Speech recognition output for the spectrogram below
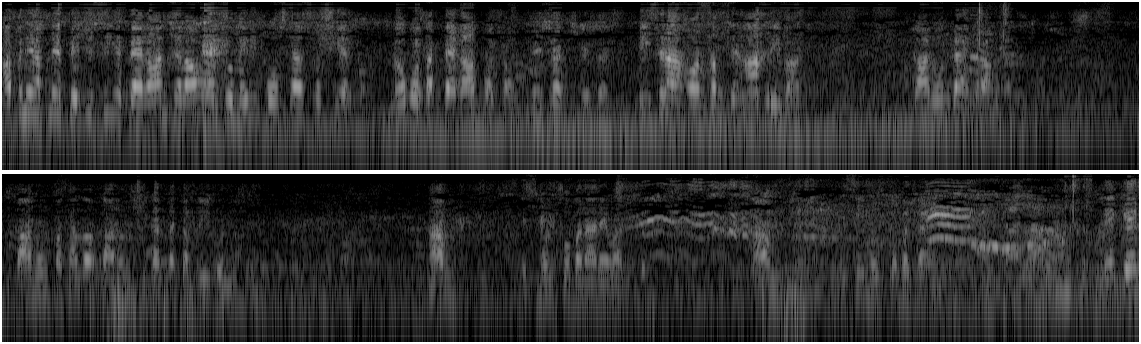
اپنے اپنے پیجز سے یہ پیغام چلاؤ اور جو میری پوسٹ ہے اس کو شیئر کرو۔ لوگوں تک پیغام پہنچاؤ۔ تیسرا اور سب سے آخری بات قانون کا احترام کرو۔ قانون پسند اور قانون شکن میں تفریق ہونی چاہیے۔ ہم اس ملک کو بنانے والے۔ ہم اسی ملک کو بچائیں گے۔ لیکن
